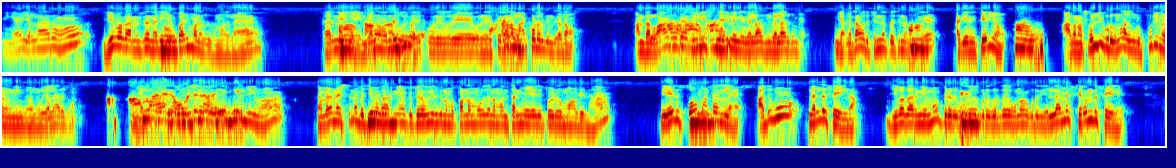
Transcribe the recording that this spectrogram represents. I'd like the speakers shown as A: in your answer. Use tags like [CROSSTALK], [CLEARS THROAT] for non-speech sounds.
A: நீங்க எல்லாரும் ஜீவகாரணத்துல நிறைய பரிமாணம் இருக்குது முதல்ல. கருணையிலே இந்த இடம் வந்து ஒரு ஒரு ஒரு சரியான லாக்கோட இருக்கு இந்த இடம். அந்த லாக்க ரிலீஸ் தெரியும் நீங்க எல்லாருக்கும் எல்லாருக்குமே? இங்க அங்கதான் ஒரு சின்ன பிரச்சனை இருக்கு. அது எனக்கு தெரியும். அத நான் சொல்லி கொடுக்கணும். அது உங்களுக்கு புரியணும் நீங்க உங்களுக்கு எல்லாருக்கும். புரிஞ்சுக்கணும். நம்ம என்ன நினைச்சோம்னா இப்ப ஜீவகாரணியம் இப்ப பிற உயிருக்கு நம்ம பண்ணும்போது நம்ம அந்த தன்மை ஏது போயிடுவோமா அப்படின்னா நீ ஏது போக மாட்டேன்ல அதுவும் நல்ல செயல் தான் ஜீவகாரணியமும் பிறருக்கு [CLEARS THROAT] உணவு கொடுக்கறது உணவு கொடுக்கறது எல்லாமே சிறந்த செயல்.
